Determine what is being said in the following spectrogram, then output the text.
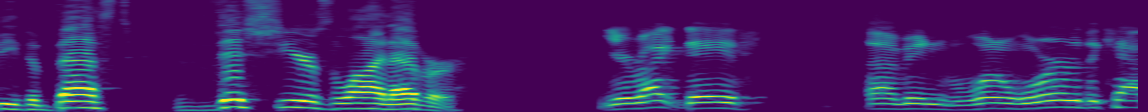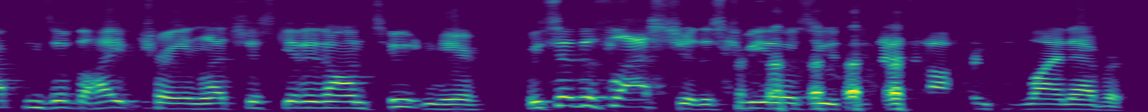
be the best this year's line ever? You're right, Dave. I mean, when we're the captains of the hype train, let's just get it on tooting here. We said this last year. This could be OSU's best offensive line ever.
